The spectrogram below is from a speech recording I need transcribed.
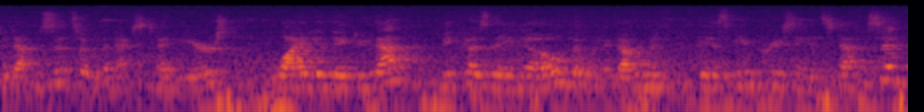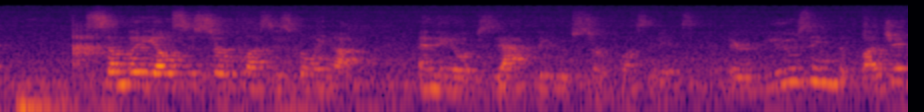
to deficits over the next 10 years. Why did they do that? Because they know that when the government is increasing its deficit, somebody else's surplus is going up. And they know exactly whose surplus it is. They're using the budget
